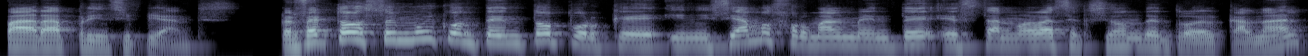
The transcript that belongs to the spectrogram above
para principiantes. Perfecto, estoy muy contento porque iniciamos formalmente esta nueva sección dentro del canal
